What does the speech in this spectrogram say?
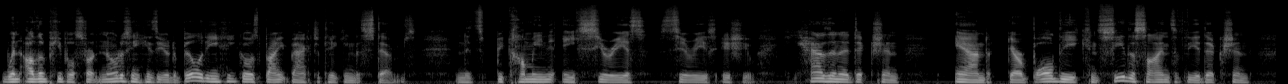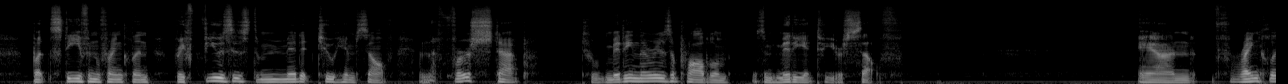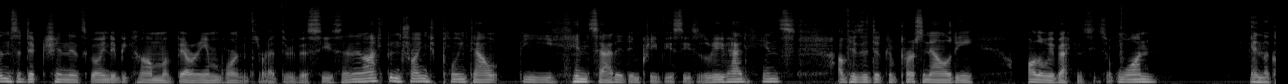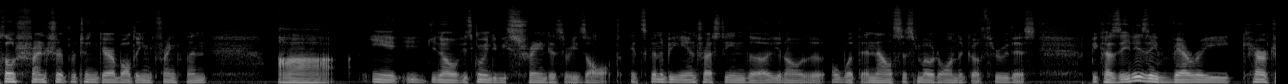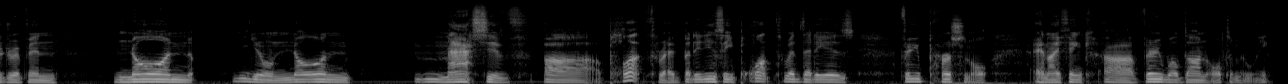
when other people start noticing his irritability, he goes right back to taking the stims. And it's becoming a serious, serious issue. He has an addiction, and Garibaldi can see the signs of the addiction, but Stephen Franklin refuses to admit it to himself. And the first step to admitting there is a problem is admitting it to yourself and Franklin's addiction is going to become a very important thread through this season. And I've been trying to point out the hints at it in previous seasons. We've had hints of his addictive personality all the way back in season one, and the close friendship between Garibaldi and Franklin. Uh, you know is going to be strained as a result. It's going to be interesting the you know the, what the analysis mode on to go through this because it is a very character driven non you know non massive uh, plot thread, but it is a plot thread that is very personal and I think uh, very well done ultimately.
